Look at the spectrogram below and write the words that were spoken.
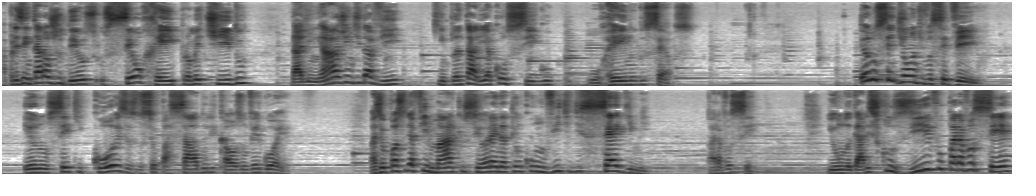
apresentar aos judeus o seu rei prometido, da linhagem de Davi, que implantaria consigo o reino dos céus. Eu não sei de onde você veio, eu não sei que coisas do seu passado lhe causam vergonha, mas eu posso lhe afirmar que o Senhor ainda tem um convite de segue-me para você e um lugar exclusivo para você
